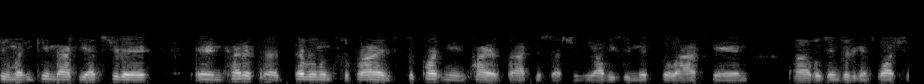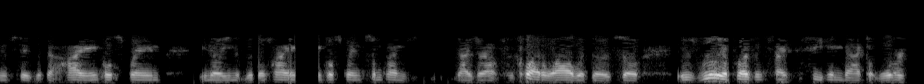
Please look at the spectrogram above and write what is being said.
Chuma. He came back yesterday and kind of to everyone's surprise took part in the entire practice session. He obviously missed the last game. Uh, was injured against Washington State with that high ankle sprain. You know, with those high ankle sprains, sometimes guys are out for quite a while with those. So it was really a pleasant sight to see him back at work,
